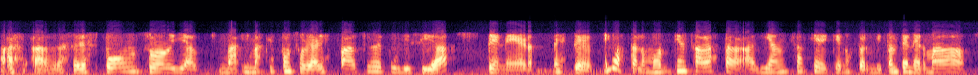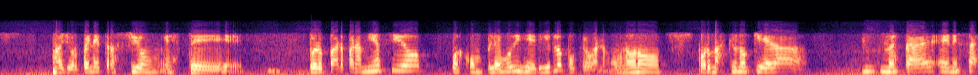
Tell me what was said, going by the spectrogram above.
a, ser sponsor y, y más que sponsorear espacios de publicidad, tener, este, digo, hasta lo mejor, quién sabe, hasta alianzas que, que nos permitan tener más mayor penetración, este, pero para, para mí ha sido pues complejo digerirlo porque bueno, uno no, por más que uno quiera no está en esa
